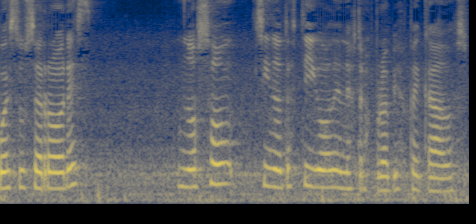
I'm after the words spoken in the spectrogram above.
pues sus errores no son sino testigos de nuestros propios pecados.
